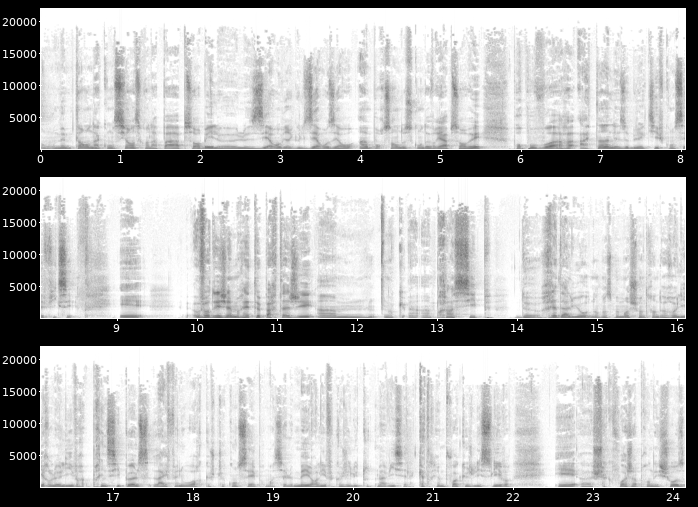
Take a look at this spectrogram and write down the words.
en même temps, on a conscience qu'on n'a pas absorbé le, le 0,001% de ce qu'on devrait absorber pour pouvoir atteindre les objectifs qu'on s'est fixés. Et aujourd'hui, j'aimerais te partager un, donc un, principe de Redalio. Donc en ce moment, je suis en train de relire le livre Principles, Life and Work que je te conseille. Pour moi, c'est le meilleur livre que j'ai lu toute ma vie. C'est la quatrième fois que je lis ce livre. Et euh, chaque fois, j'apprends des choses.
